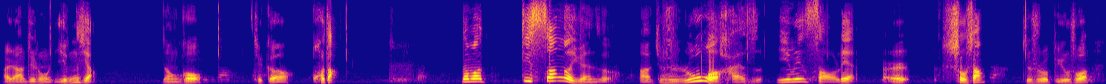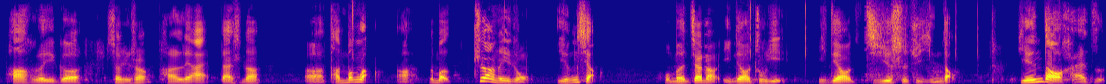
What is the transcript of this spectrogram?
啊，让这种影响能够这个扩大。那么第三个原则啊，就是如果孩子因为早恋而受伤。就是说，比如说他和一个小女生谈了恋爱，但是呢，啊，谈崩了啊，那么这样的一种影响，我们家长一定要注意，一定要及时去引导，引导孩子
